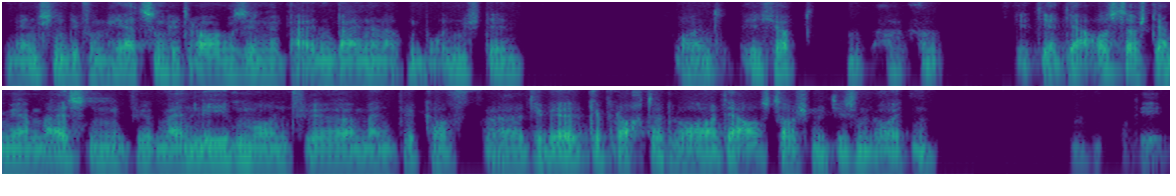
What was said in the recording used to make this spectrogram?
Menschen, die vom Herzen getragen sind, mit beiden Beinen auf dem Boden stehen. Und ich habe der, der Austausch, der mir am meisten für mein Leben und für meinen Blick auf äh, die Welt gebracht hat, war der Austausch mit diesen Leuten. mhm. Okay.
